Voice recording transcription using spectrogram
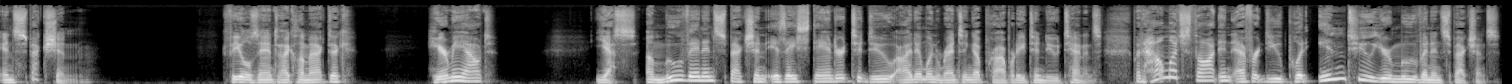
inspection. Feels anticlimactic? Hear me out. Yes, a move in inspection is a standard to do item when renting a property to new tenants. But how much thought and effort do you put into your move in inspections?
